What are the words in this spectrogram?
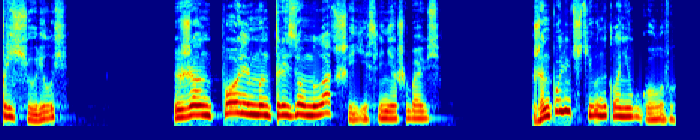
прищурилась. «Жан-Поль Монтрезо-младший, если не ошибаюсь». Жан-Поль учтиво наклонил голову.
